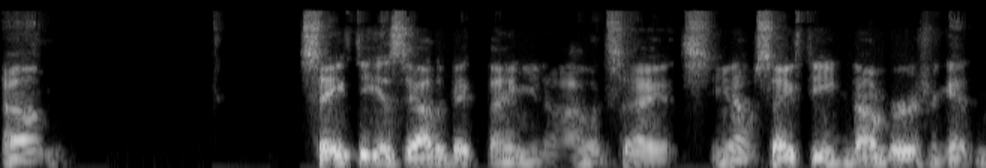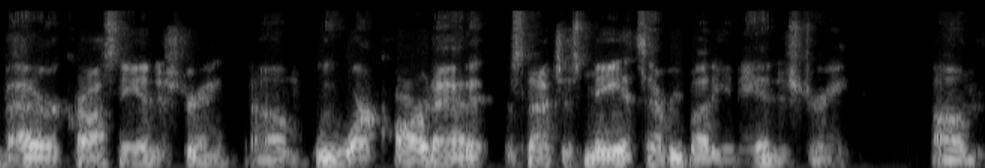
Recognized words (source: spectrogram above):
Um, safety is the other big thing. You know, I would say it's you know safety numbers are getting better across the industry. Um, we work hard at it. It's not just me; it's everybody in the industry. Um,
